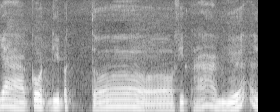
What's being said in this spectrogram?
อย่ากดดีปักโตสิท่าเมื่อเอ้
